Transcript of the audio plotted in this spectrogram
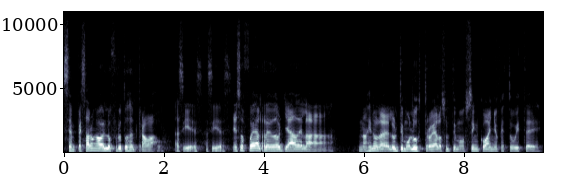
se empezaron a ver los frutos del trabajo. Así es, así es. Eso fue alrededor ya de la, imagino, el último lustro, ya los últimos cinco años que estuviste,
